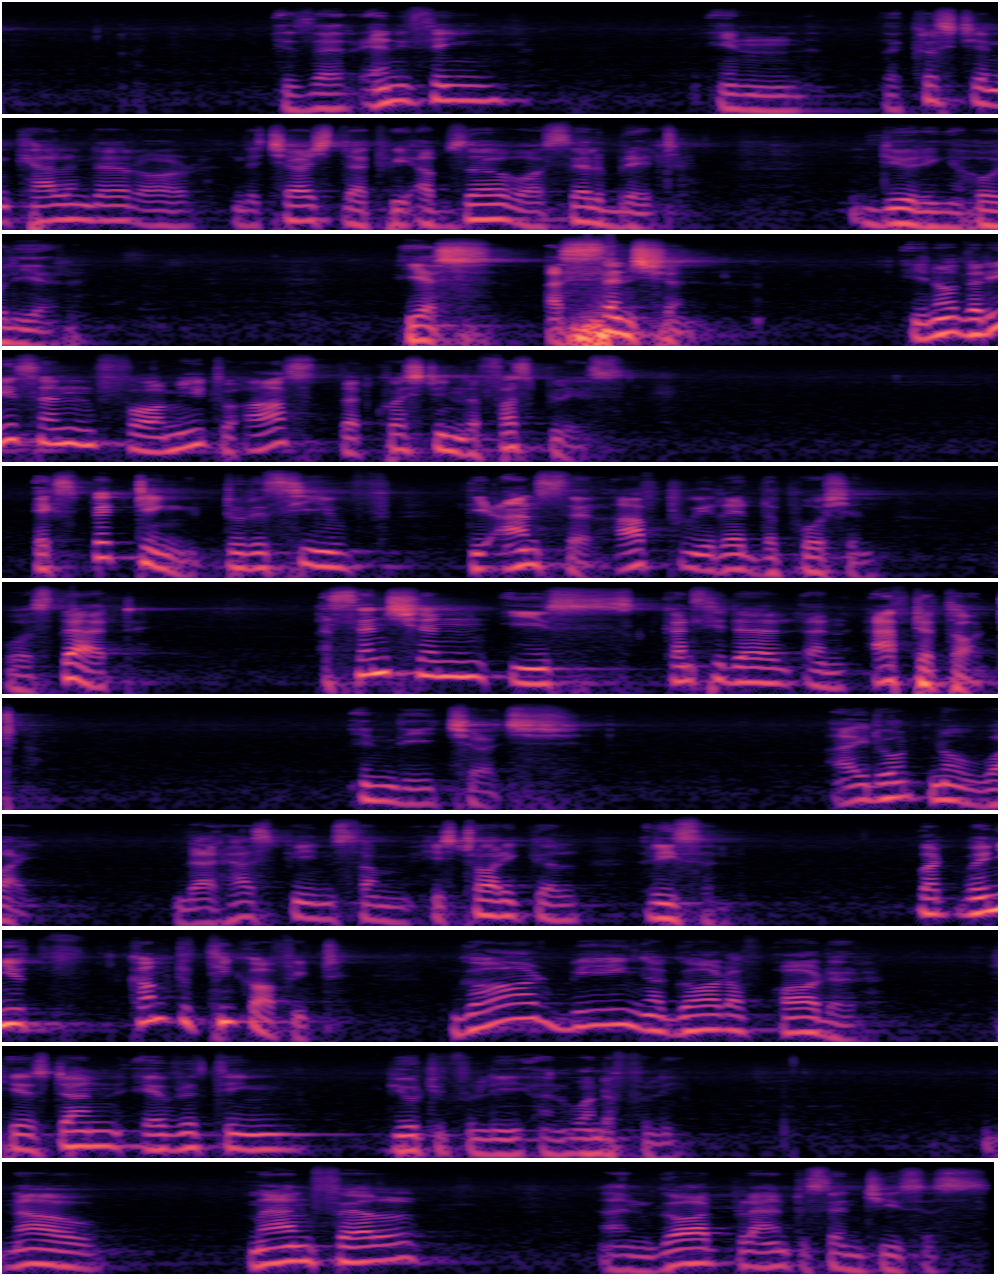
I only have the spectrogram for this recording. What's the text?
Is there anything in the Christian calendar or in the church that we observe or celebrate during a whole year? Yes, ascension. You know, the reason for me to ask that question in the first place, expecting to receive the answer after we read the portion, was that ascension is considered an afterthought in the church. I don't know why. There has been some historical reason. But when you come to think of it, God being a God of order, He has done everything beautifully and wonderfully. Now, man fell, and God planned to send Jesus.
